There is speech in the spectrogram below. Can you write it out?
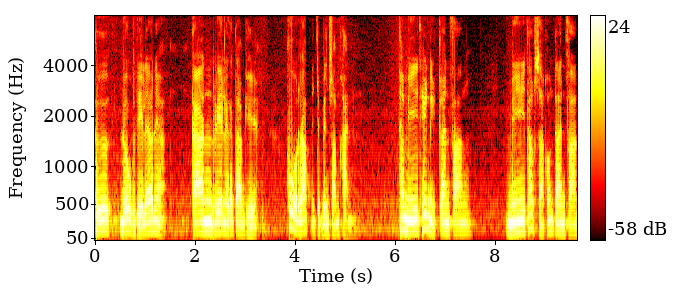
คือโดยปกติแล้วเนี่ย การเรียนอะไรก็ตามทีเนี่ย ผู้รับเนี่ยจะเป็นสำคัญ ถ้ามีเทคนิคการฟัง มีทักษะของการฟัง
